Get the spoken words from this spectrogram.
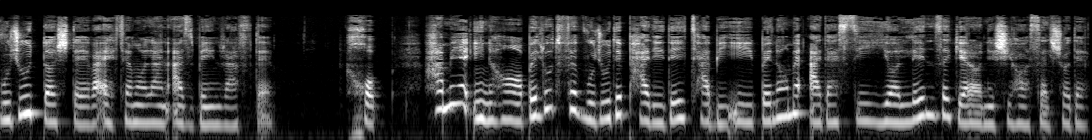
وجود داشته و احتمالا از بین رفته خب همه اینها به لطف وجود پدیده طبیعی به نام عدسی یا لنز گرانشی حاصل شده.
